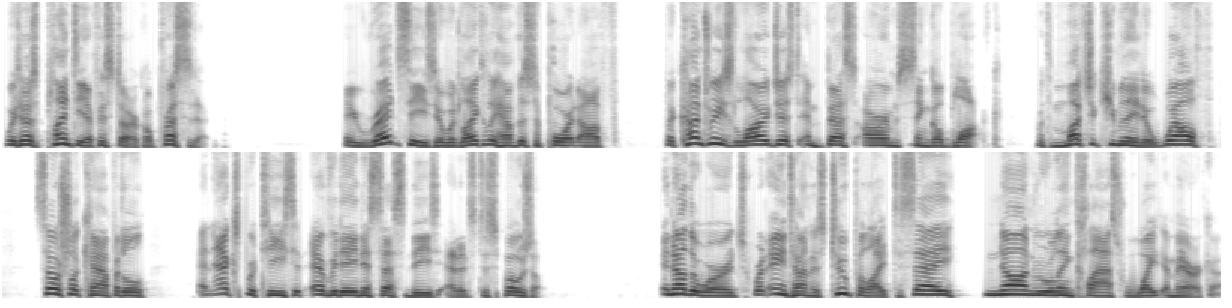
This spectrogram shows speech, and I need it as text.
which has plenty of historical precedent. A Red Caesar would likely have the support of the country's largest and best armed single bloc, with much accumulated wealth, social capital, and expertise at everyday necessities at its disposal. In other words, what Anton is too polite to say, non ruling class white America,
